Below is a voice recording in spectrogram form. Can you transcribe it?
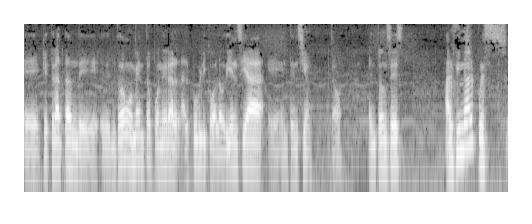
eh, que tratan de, en todo momento poner al, al público, a la audiencia eh, en tensión, ¿no? Entonces, al final, pues,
